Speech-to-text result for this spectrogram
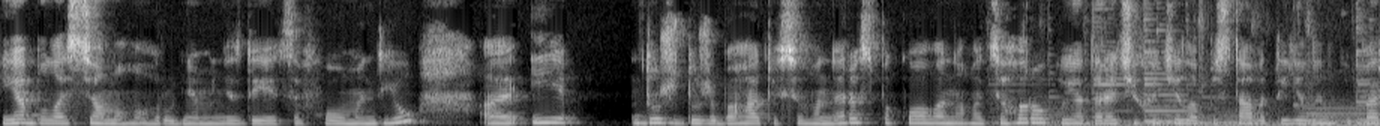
я була 7 грудня, мені здається, в Home and. Е, І дуже-дуже багато всього не розпакованого. Цього року я, до речі, хотіла поставити ялинку 1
